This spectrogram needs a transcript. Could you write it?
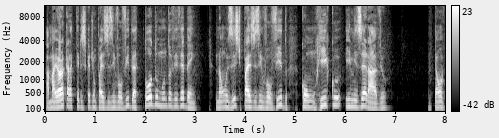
A maior característica de um país desenvolvido é todo mundo viver bem. Não existe país desenvolvido com um rico e miserável. Então,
